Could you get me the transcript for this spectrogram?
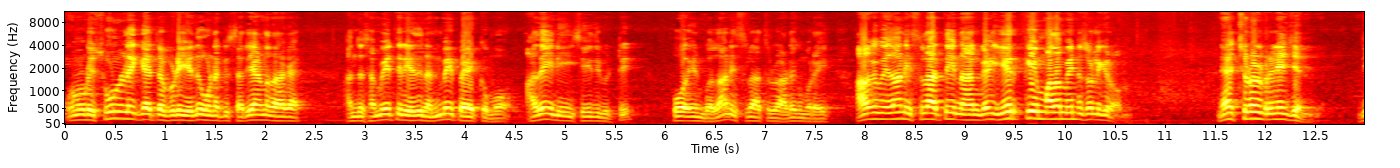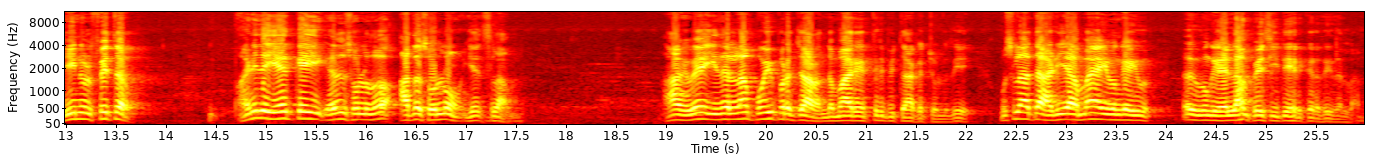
உன்னுடைய சூழ்நிலைக்கு ஏற்றபடி எது உனக்கு சரியானதாக அந்த சமயத்தில் எது நன்மை பயக்குமோ அதை நீ செய்துவிட்டு போ என்பதுதான் இஸ்லாத்தில் அடகுமுறை ஆகவே தான் இஸ்லாத்தை நாங்கள் இயற்கை மதம் என்று சொல்கிறோம். நேச்சுரல் ரிலீஜன் தீனுல் ஃபித்தர் மனித இயற்கை எது சொல்லுதோ அதை சொல்லும் இஸ்லாம். ஆகவே இதெல்லாம் பொய் பிரச்சாரம். இந்த மாதிரி திருப்பி தாக்க சொல்லுது. முஸ்லாத்தை அழியாமல் இவங்க இவங்க எல்லாம் பேசிக்கிட்டே இருக்கிறது இதெல்லாம்.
